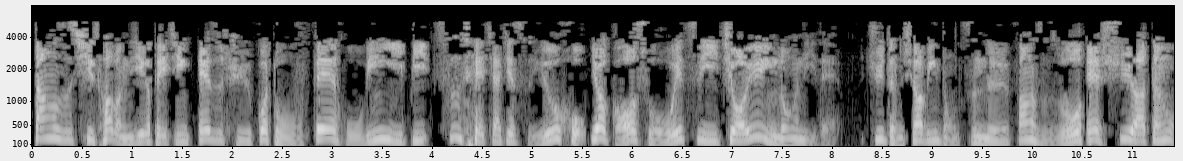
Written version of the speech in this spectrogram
当时起草文件的背景还是全国大反和平演变、资产阶级自由化、要搞社会主义教育运动的年代。据邓小平同志南方视察，还需要等下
